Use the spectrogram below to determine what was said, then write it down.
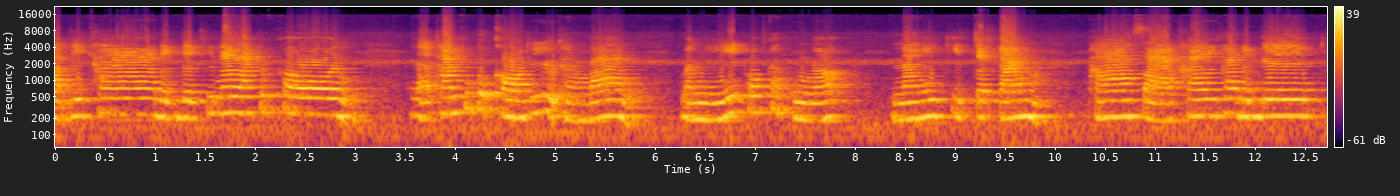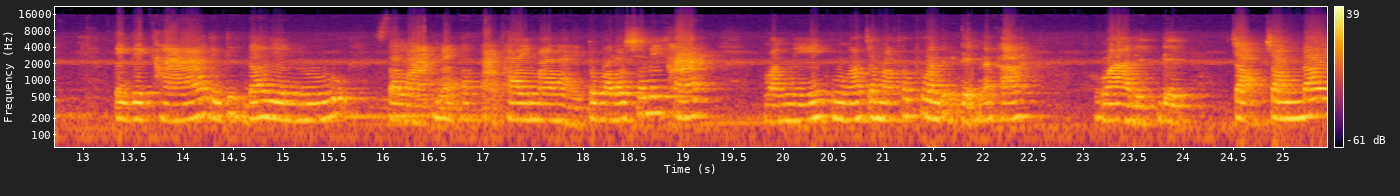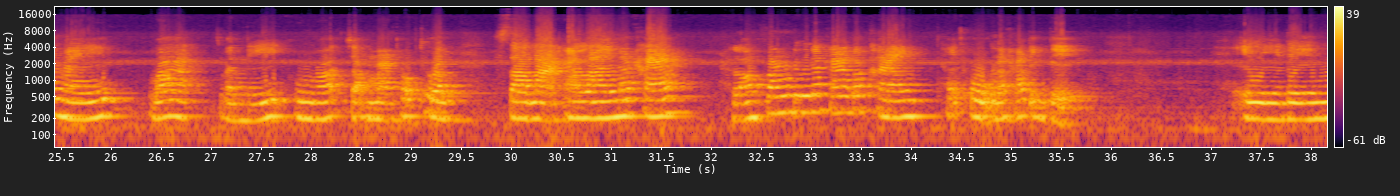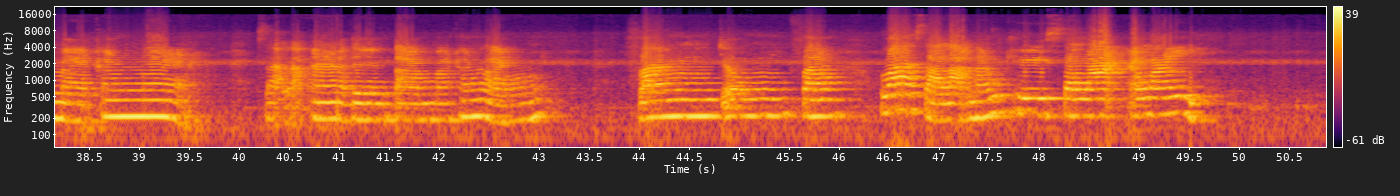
วัสดีค่ะ เด็กๆที่น่ารักทุกคน และท่านผู้ปกครองที่อยู่ทางบ้าน วันนี้พบกับคุณเงาะในกิจกรรม ภาษาไทยค่ะเด็กๆ เด็กๆคะเด็กๆได้เรียนรู้สระในภาษาไทยมาหลายตัวแล้วใช่ไหมคะ วันนี้คุณเงาะจะมาทบทวนเด็กๆนะคะ ว่าเด็กๆจะจำได้ไหมว่าวันนี้คุณเงาะจะมาทบทวน สระอะไรนะคะ ลองฟังดูนะคะแล้วทายให้ถูกนะคะเด็กๆ เอเดินมาข้างหน้าสระอาเดินตามมาข้างหลัง ฟังจงฟังว่าสระนั้นคือสระอะไร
